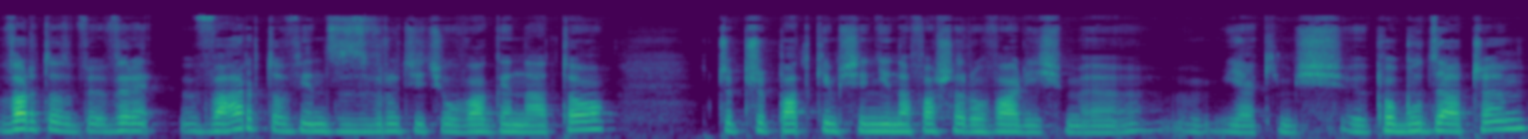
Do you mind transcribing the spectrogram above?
Warto, warto więc zwrócić uwagę na to, czy przypadkiem się nie nafaszerowaliśmy jakimś pobudzaczem,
